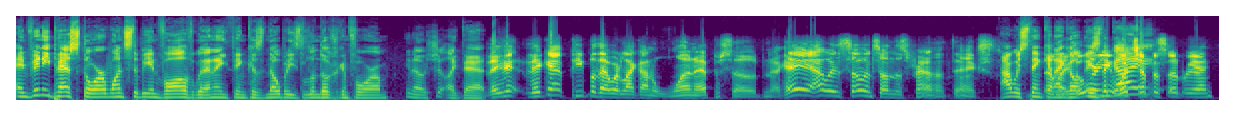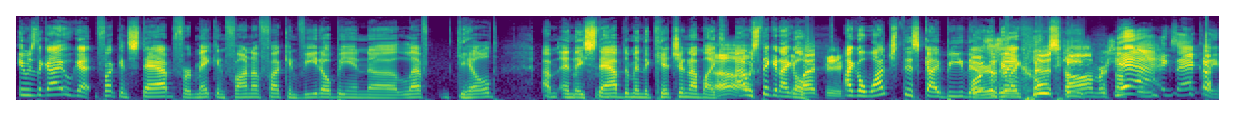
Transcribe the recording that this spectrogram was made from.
and Vinny Pastore wants to be involved with anything because nobody's looking for him. You know, shit like that. They got, they got people that were like on one episode and like, hey, I was so and so on this Sopranos. Thanks. I was thinking, I'm I like, go, who is are the you? guy? Which episode were you on? It was the guy who got fucking stabbed for making fun of fucking Vito being uh, left killed. Um, and they stabbed him in the kitchen. I'm like, Oh, I was thinking, I go. I go, watch this guy be there. What It'll be name? like, who's Fat he? Dom or Yeah, something? exactly.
